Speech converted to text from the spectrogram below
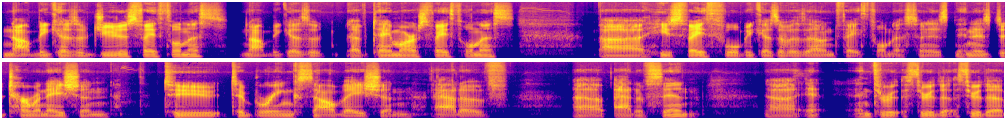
Not because of Judah's faithfulness, not because of, of Tamar's faithfulness. Uh, he's faithful because of his own faithfulness and his, and his determination to to bring salvation out of uh, out of sin uh, and, and, through through the through the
